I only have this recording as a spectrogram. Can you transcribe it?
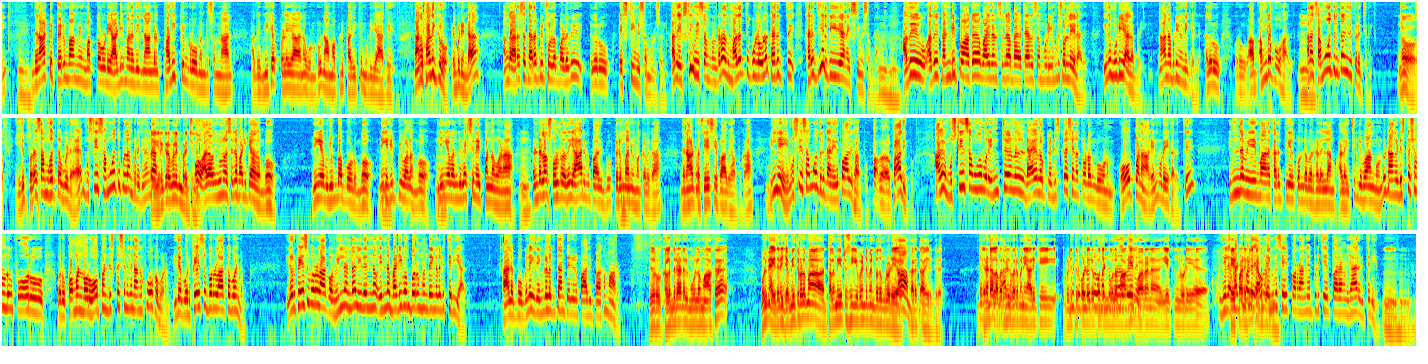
இந்த நாட்டு பெரும்பான்மை மக்களுடைய அடிமனதில் நாங்கள் பதிக்கின்றோம் என்று சொன்னால் அது மிக பிழையான ஒன்று நாம் அப்படி பதிக்க முடியாது நாங்க பதிக்கிறோம் எப்படின்னா அங்க அரசு தரப்பில் சொல்லப்படுது இது ஒரு எக்ஸ்ட்ரீமிசம் சொல்லி. அது எக்ஸ்ட்ரீமிசம் என்ற அது மதத்துக்குள்ள உள்ள கருத்து கருத்தியல் ரீதியான எக்ஸ்ட்ரீமிசம் தான். அது அது கண்டிப்பாக வயலன்ஸ்ல டெரரிசம் முடியும்னு சொல்ல இயலாது. இது முடியாது அப்படி. நான் அப்படி நினைக்கல. அது ஒரு ஒரு அங்க போகாது. ஆனா சமூகத்துக்கு தான் இது பிரச்சனை. ஓ. இது பிற சமூகத்தை விட முஸ்லீம் சமூகத்துக்குள்ள பிரச்சனை. இருக்கிறவங்களுக்கும் பிரச்சனை. ஓ அதாவது யூனிவர்சிட்டியில படிக்காதவங்கோ நீங்க ஜுப்பா போடுங்கோ நீங்க ஹிப்பி வளங்கோ நீங்க வந்து வெக்சினேட் பண்ண வேணாம் என்றெல்லாம் சொல்றது யாருக்கு பாதிப்பு? பெரும்பான்மை மக்களுக்கா? இந்த நாட்டுற தேசிய பாதுகாப்புக்கா? இல்லையே முஸ்லிம் சமூகத்துக்கு தானே இது பாதுகாப்பு பாதிப்பு. ஆகவே முஸ்லிம் சமூகம் ஒரு இன்டர்னல் டயலாக் டிஸ்கஷனை தொடங்கணும். ஓப்பனாக என்னுடைய கருத்து இந்த விதமான கருத்தியல் கொண்டவர்கள் எல்லாம் அழைத்து இங்க வாங்க கொண்டு நாங்க டிஸ்கஷன் ஒரு ஒரு கொமன் ஒரு ஓப்பன் டிஸ்கஷனுக்கு நாங்க போக வேணும். இதை ஒரு பேசு பொருளாக்க வேண்டும். இது ஒரு பேசு பொருளாக்கணும் இல்லைன்றால் இது என்ன என்ன வடிவம் பெறும் என்று எங்களுக்கு தெரியாது காலப்போக்கில் இது எங்களுக்கு தான் பெரிய ஒரு பாதிப்பாக மாறும் இது ஒரு கலந்துரையாடல் மூலமாக முழுமையாக இதனை ஜமியத்துலமா தலைமையேற்று செய்ய வேண்டும் என்பது உங்களுடைய கருத்தாக இருக்கிறது இரண்டால் அவர்கள் வெறுமனே அறிக்கை விடுத்துக் கொண்டிருப்பதன் மூலமாக. இவ்வாறான இயக்கங்களுடைய அவங்க எங்க செயற்படுறாங்க எப்படி செயற்படுறாங்கன்னு யாருக்கு தெரியும்.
